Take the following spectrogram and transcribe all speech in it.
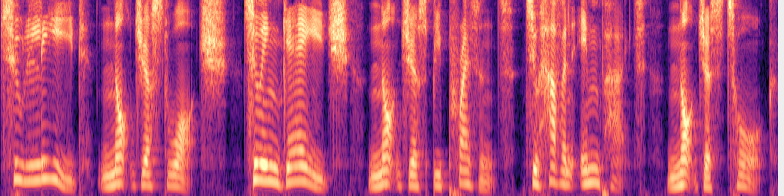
to lead, not just watch, to engage, not just be present, to have an impact, not just talk.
